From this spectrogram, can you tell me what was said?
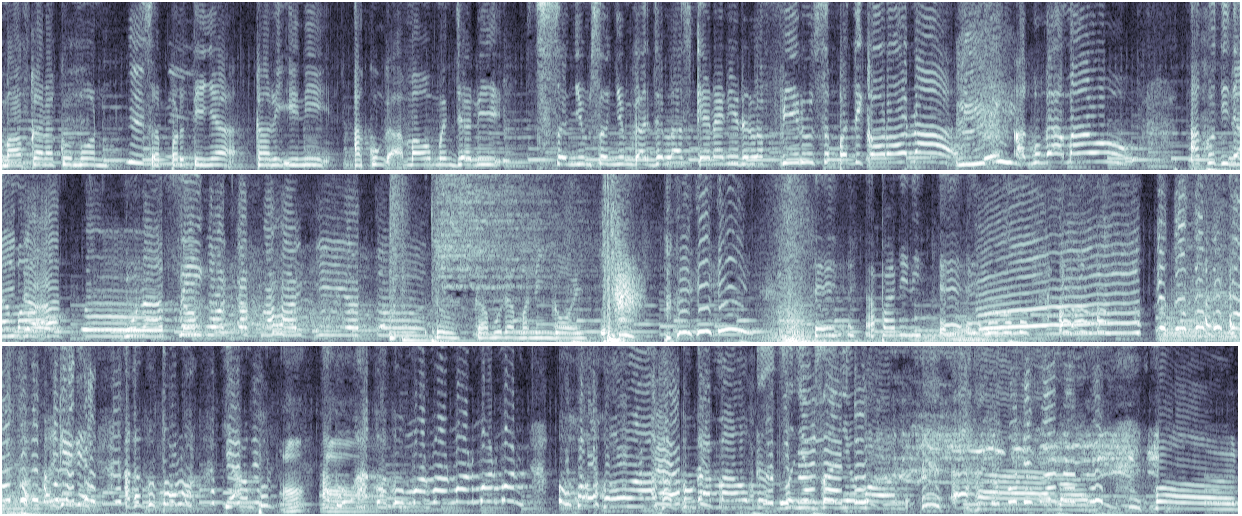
Maafkan aku Mon. Sepertinya kali ini aku nggak mau menjadi senyum-senyum gak jelas karena ini adalah virus seperti corona. Aku nggak mau. Aku tidak, Tidak, mau. Atun. Munafik. Akan bahagia Tun. Tuh, kamu udah meninggoy. Eh, apa ini? Eh, eh, mon, mon, mon. Oke, oke, aku tolong. Ya ampun. Aku, aku, aku, mon, mon, mon, mon, mon. Oh, aku gak mau ke senyum-senyum, mon. Ah, mon, mon.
